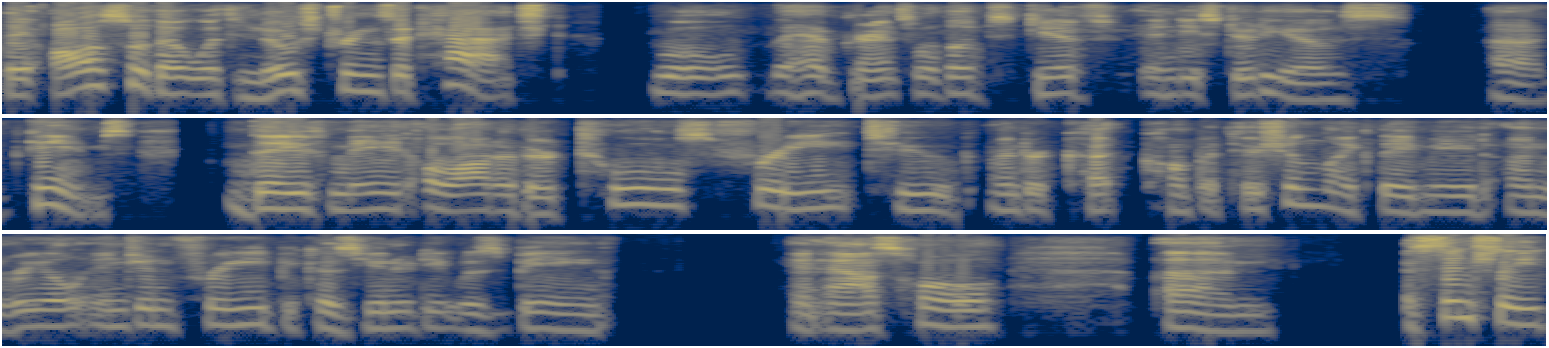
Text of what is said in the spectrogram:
They also, though, with no strings attached, will they have grants will they'll give indie studios uh, games. They've made a lot of their tools free to undercut competition, like they made Unreal Engine free because Unity was being an asshole. Um, essentially,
